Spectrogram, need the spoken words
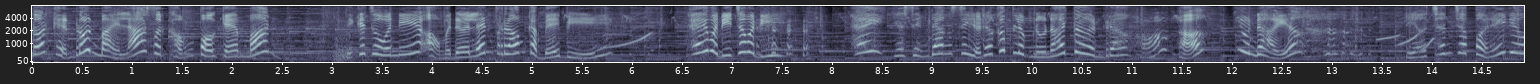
รถเข็นรุ่นใหม่ล่าสุดของโปเกมอนปิกาจูวันนี้ออกมาเดินเล่นพร้อมกับเบบีเฮ้ยหวัดดีเจ้าหวัดดี เฮ้ย อย่าเสียงดังสิ เดี๋ยวเธอก็ปลุกหนูน้อยตื่นเราฮะฮะอยู่ไหนอะเดี๋ยวฉันจะเปิดให้ดู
